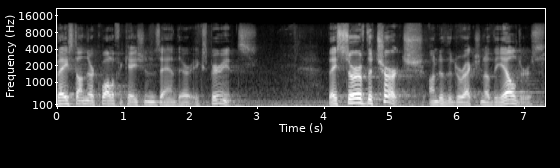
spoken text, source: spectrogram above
based on their qualifications and their experience. They serve the church under the direction of the elders.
